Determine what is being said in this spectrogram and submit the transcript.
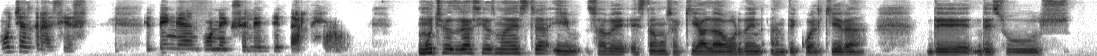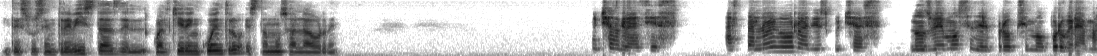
Muchas gracias. Que tengan una excelente tarde. Muchas gracias, maestra. Y sabe, estamos aquí a la orden ante cualquiera de, de sus de sus entrevistas, de cualquier encuentro, estamos a la orden. Muchas gracias. Hasta luego, Radio Escuchas. Nos vemos en el próximo programa.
